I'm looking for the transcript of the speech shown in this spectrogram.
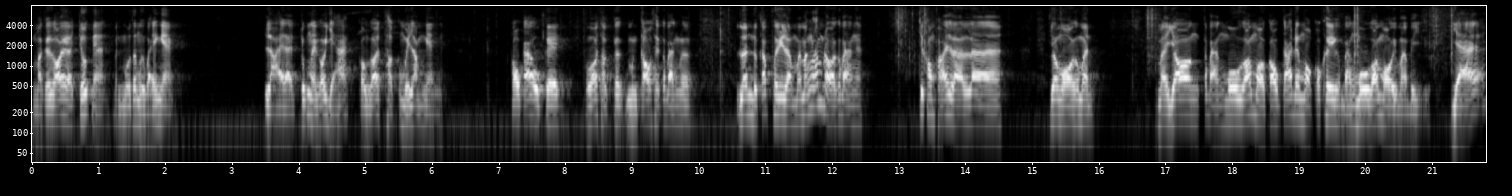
mà cái gói trước nè, mình mua tới 17 ngàn. Lại là chúng này gói giả, còn gói thật có 15 ngàn. Câu cá ok gói thật mình câu thì các bạn lên được cấp phi là may mắn lắm rồi các bạn à. Chứ không phải là là do mồi của mình. Mà do các bạn mua gói mồi câu cá đêm một có khi bạn mua gói mồi mà bị giả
